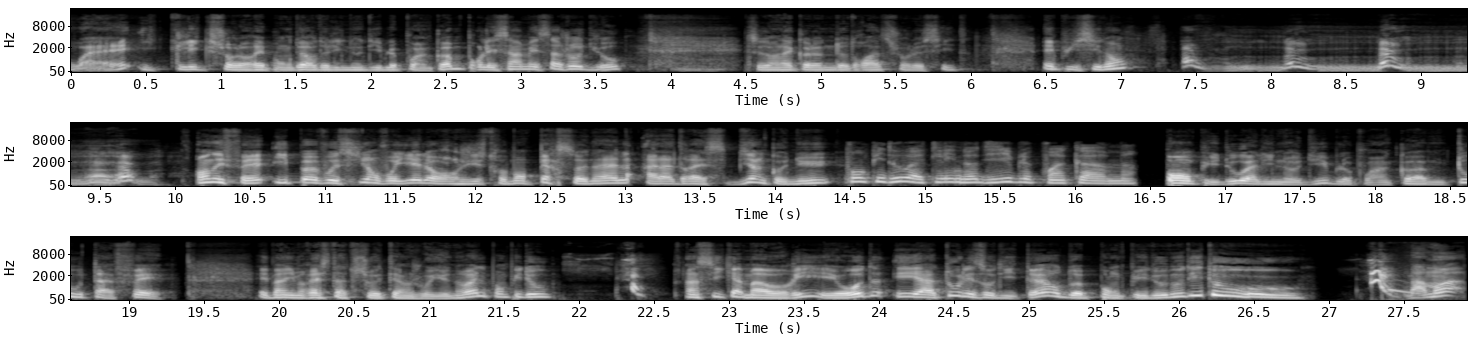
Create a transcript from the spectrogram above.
Ouais, ils cliquent sur le répondeur de l'inaudible.com pour laisser un message audio. C'est dans la colonne de droite sur le site. Et puis sinon, en effet, ils peuvent aussi envoyer leur enregistrement personnel à l'adresse bien connue Pompidou at l'inaudible.com. pompidou à l'inaudible.com. Tout à fait. Eh bien, il me reste à te souhaiter un joyeux Noël, Pompidou. Ainsi qu'à Maori et Aude et à tous les auditeurs de Pompidou nous dit tout. Bah moi,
